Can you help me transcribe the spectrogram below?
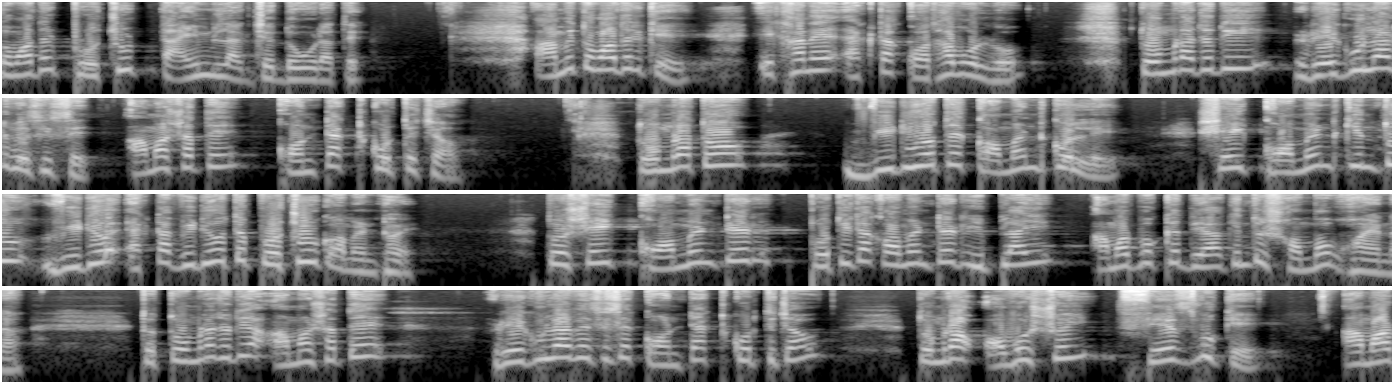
তোমাদের প্রচুর টাইম লাগছে দৌড়াতে। আমি তোমাদেরকে এখানে একটা কথা বলব, তোমরা যদি রেগুলার বেসিসে আমার সাথে কন্ট্যাক্ট করতে চাও তোমরা তো ভিডিওতে কমেন্ট করলে, সেই কমেন্ট কিন্তু ভিডিও একটা ভিডিওতে প্রচুর কমেন্ট হয়। তো সেই কমেন্টের প্রতিটা কমেন্টের রিপ্লাই আমার পক্ষে দেওয়া কিন্তু সম্ভব হয় না। তো তোমরা যদি আমার সাথে রেগুলার বেসিসে কন্ট্যাক্ট করতে চাও, তোমরা অবশ্যই ফেসবুকে আমার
